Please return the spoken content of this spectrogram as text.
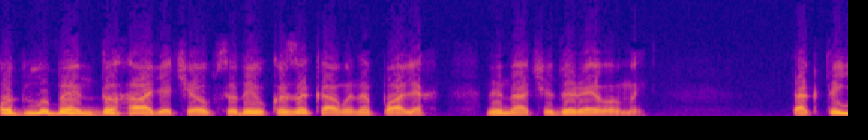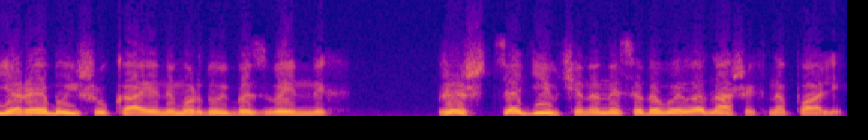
од Лубен до Гадяча обсадив козаками на палях, неначе деревами. Так ти Яребу й шукає, не мордуй безвинних. Вже ж ця дівчина не садовила наших на палі.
